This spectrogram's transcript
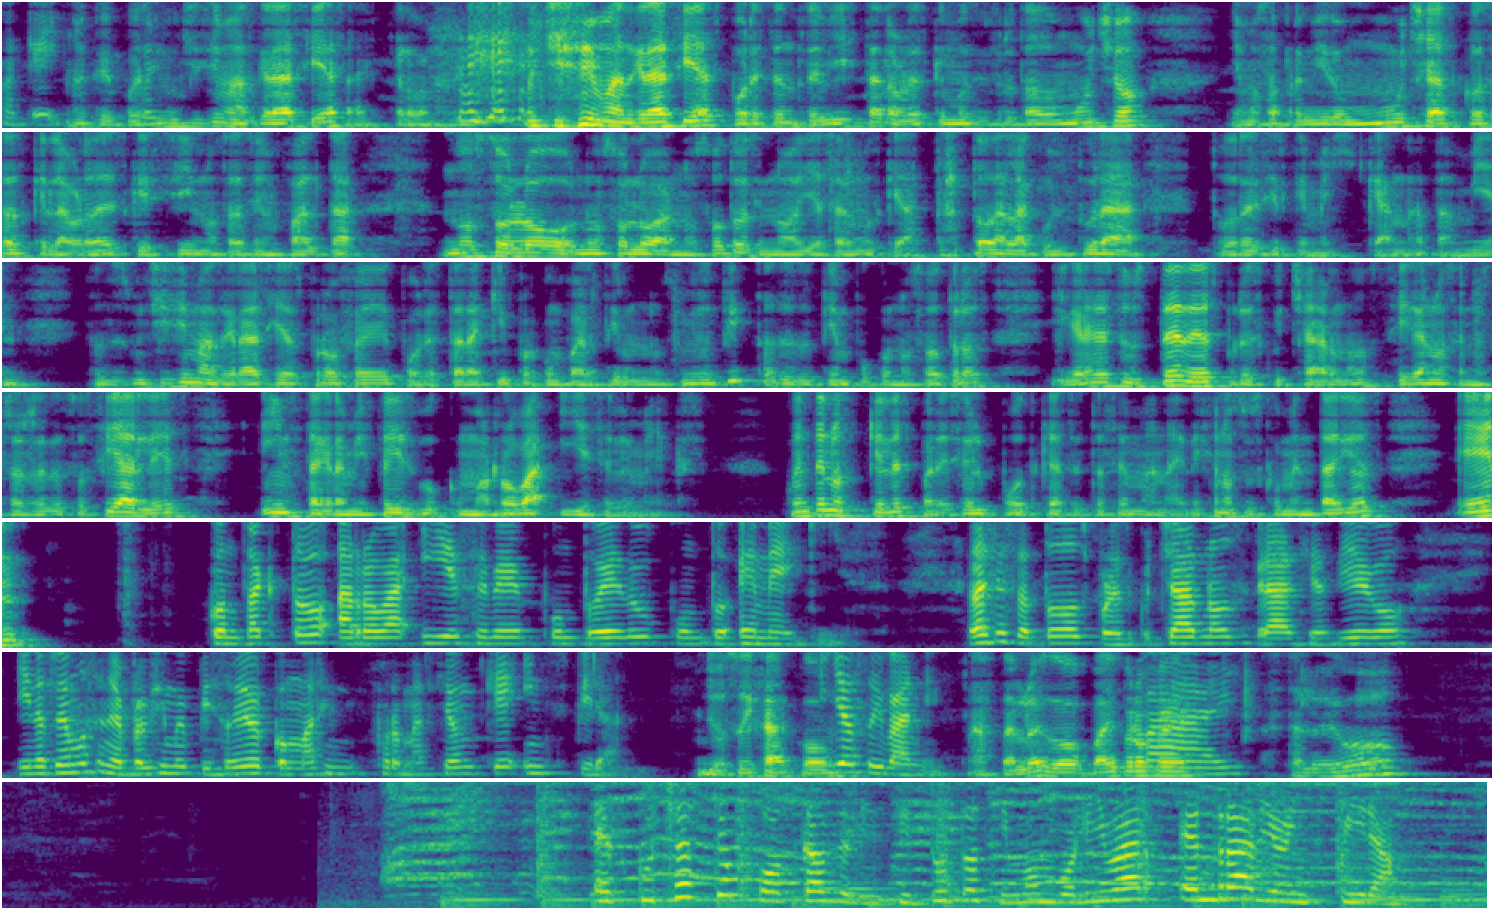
Ok. Ok, pues, pues muchísimas gracias. Ay, perdón. muchísimas gracias por esta entrevista. La verdad es que hemos disfrutado mucho y hemos aprendido muchas cosas que la verdad es que sí nos hacen falta, no solo, no solo a nosotros, sino ya sabemos que a toda la cultura, podrá decir que mexicana también. Entonces, muchísimas gracias, profe, por estar aquí, por compartir unos minutitos de su tiempo con nosotros. Y gracias a ustedes por escucharnos. Síganos en nuestras redes sociales, Instagram y Facebook como arroba ISBMX. Cuéntenos qué les pareció el podcast esta semana y déjenos sus comentarios en contacto arroba isb.edu.mx. Gracias a todos por escucharnos, gracias Diego, y nos vemos en el próximo episodio con más información que inspira. Yo soy Jaco. Y yo soy Vani. Hasta luego, bye profe. Bye. Hasta luego. Escuchaste un podcast del Instituto Simón Bolívar en Radio Inspira.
